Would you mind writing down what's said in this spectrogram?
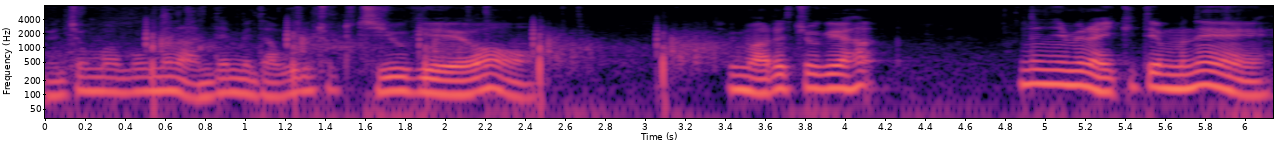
왼쪽만 보면 안 됩니다. 오른쪽도 지옥이에요. 지금 아래쪽에 하, 하느님이랑 있기 때문에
